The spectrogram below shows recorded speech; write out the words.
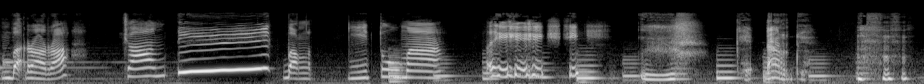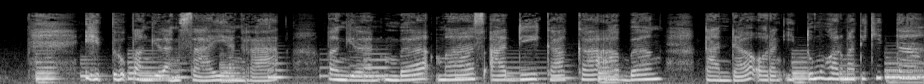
Mbak Rara cantik banget. Gitu, Ma. Ih, GR deh Itu panggilan sayang, Ra. Panggilan Mbak, Mas, Adik, Kakak, Abang, tanda orang itu menghormati kita.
